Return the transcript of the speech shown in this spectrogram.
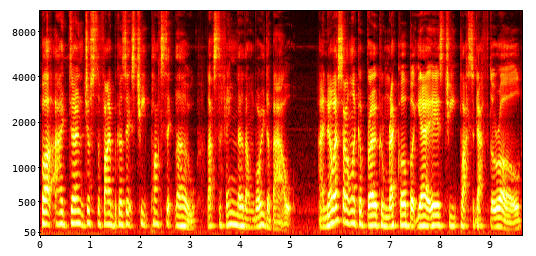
but I don't justify because it's cheap plastic though. That's the thing though that I'm worried about. I know I sound like a broken record, but yeah, it is cheap plastic after all.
